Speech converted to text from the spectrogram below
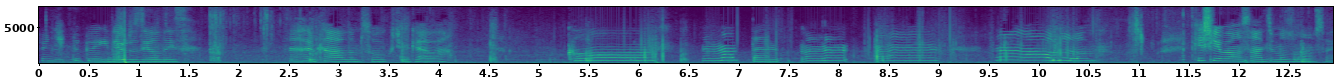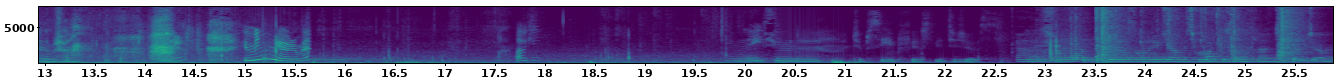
Şu an çıktık ve gidiyoruz yoldayız. Ha, Hırka aldım soğuk çünkü hava. Kon. Keşke bir 10 santim uzun olsaydım şu an. Bilmiyorum. Hadi gel. Evet şimdi cips yiyip fiyoslu içeceğiz. Evet şimdi birazdan uyuyacağım için makyajımı falan çıkaracağım.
